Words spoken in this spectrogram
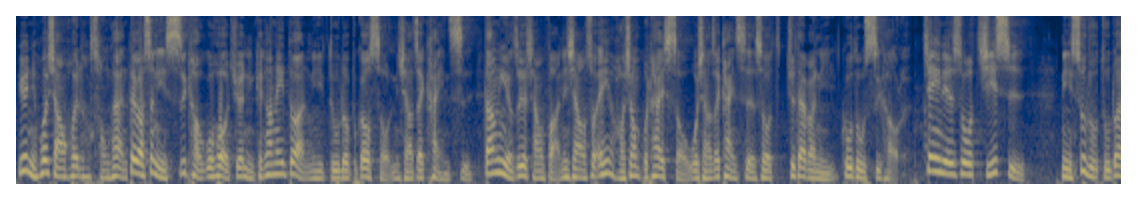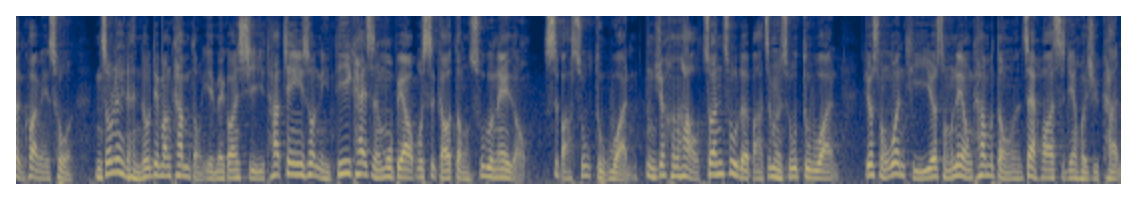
因为你会想要回头重看，代表是你思考过后，觉得你刚刚那段你读的不够熟，你想要再看一次。当你有这个想法，你想要说，哎，好像不太熟，我想要再看一次的时候，就代表你过度思考了。建议的是说，即使你速读读得很快，没错，你中间很多地方看不懂也没关系。他建议说，你第一开始的目标不是搞懂书的内容，是把书读完，你就很好专注的把这本书读完。有什么问题，有什么内容看不懂了，再花时间回去看。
